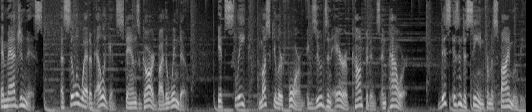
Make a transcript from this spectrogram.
Imagine this. A silhouette of elegance stands guard by the window. Its sleek, muscular form exudes an air of confidence and power. This isn't a scene from a spy movie.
